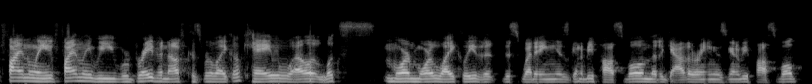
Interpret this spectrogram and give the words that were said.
finally finally we were brave enough because we're like okay well it looks more and more likely that this wedding is going to be possible and that a gathering is going to be possible.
